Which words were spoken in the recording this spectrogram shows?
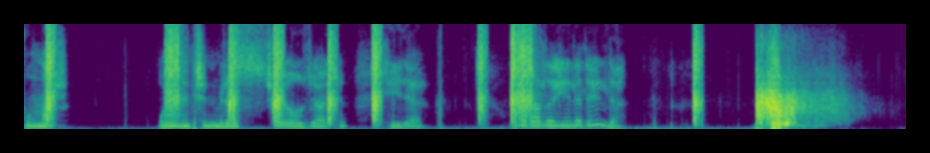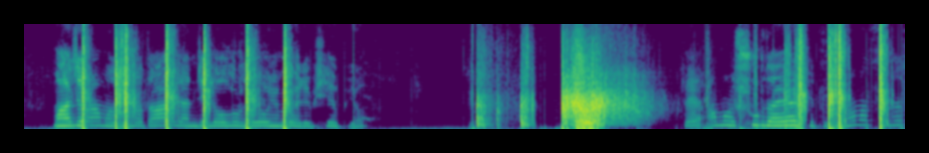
Bunlar oyun için biraz şey olacağı için hile. O kadar da hile değil de. Yine de Macera modunda daha eğlenceli olur diye oyun böyle bir şey yapıyor. Ve ama şurada eğer ki tutunamazsınız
